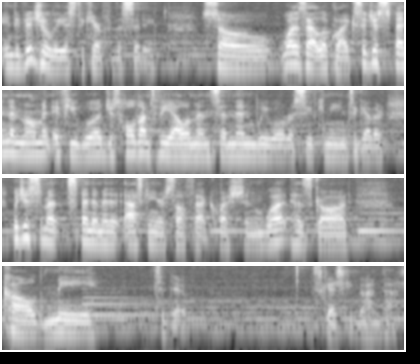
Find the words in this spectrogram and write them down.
individually is to care for the city. So, what does that look like? So, just spend a moment, if you would, just hold on to the elements, and then we will receive communion together. But just spend a minute asking yourself that question What has God called me to do? This guys can go ahead and pass.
